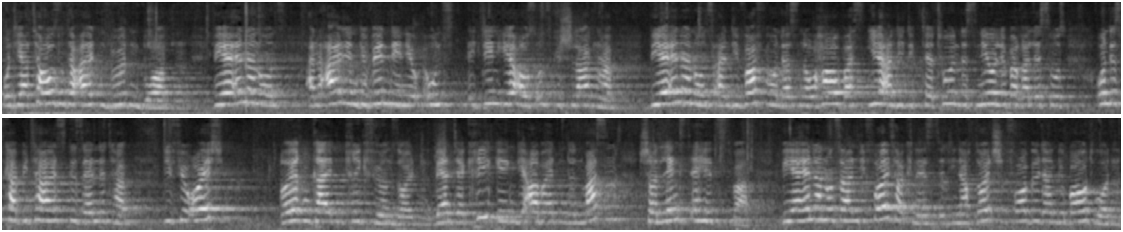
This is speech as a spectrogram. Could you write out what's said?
und Jahrtausende alten Böden bohrten. Wir erinnern uns an all den Gewinn, den ihr, uns, den ihr aus uns geschlagen habt. Wir erinnern uns an die Waffen und das Know-how, was ihr an die Diktaturen des Neoliberalismus und des Kapitals gesendet habt, die für euch euren kalten Krieg führen sollten, während der Krieg gegen die arbeitenden Massen schon längst erhitzt war. Wir erinnern uns an die Folterknäste, die nach deutschen Vorbildern gebaut wurden,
